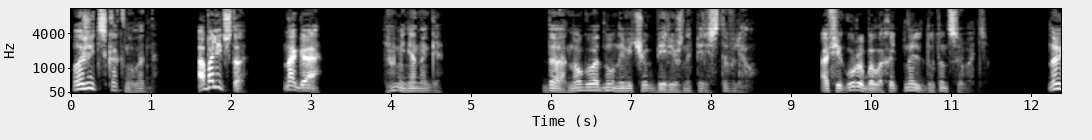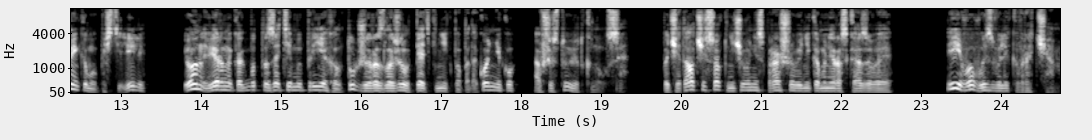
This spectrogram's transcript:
Ложитесь к окну, ладно? А болит что? Нога. И у меня нога. Да, ногу одну новичок бережно переставлял. А фигура была хоть на льду танцевать. Новенькому постелили, и он, верно, как будто затем и приехал, тут же разложил пять книг по подоконнику, а в шестую уткнулся. Почитал часок, ничего не спрашивая, никому не рассказывая, и его вызвали к врачам.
